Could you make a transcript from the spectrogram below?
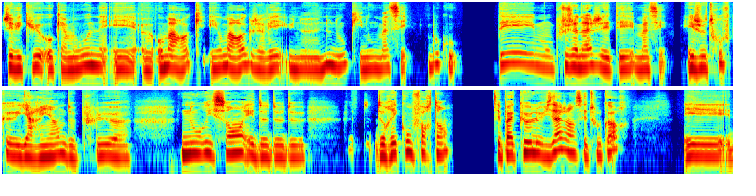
j'ai vécu au Cameroun et euh, au Maroc. Et au Maroc, j'avais une nounou qui nous massait beaucoup. Dès mon plus jeune âge, j'ai été massée. Et je trouve qu'il n'y a rien de plus nourrissant et de, de, de, de réconfortant. C'est pas que le visage, hein, c'est tout le corps. Et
